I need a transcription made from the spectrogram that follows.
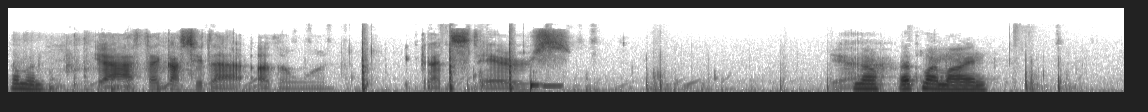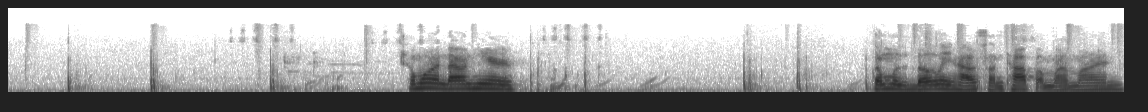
Coming. Yeah, I think I see that other one. It got stairs. Yeah. No, that's my mine. Come on down here. Someone's building a house on top of my mine.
